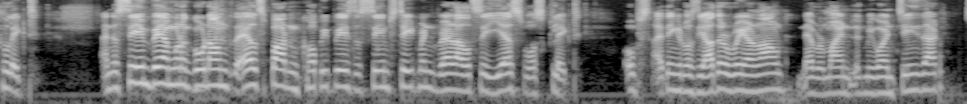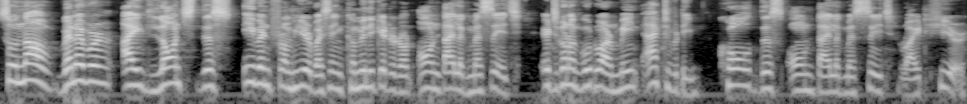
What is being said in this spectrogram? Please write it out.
clicked. And the same way I'm gonna go down to the else part and copy paste the same statement where I'll say yes was clicked oops I think it was the other way around. Never mind let me go and change that. So now whenever I launch this event from here by saying communicator.on dialog message it's gonna go to our main activity call this on dialog message right here.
